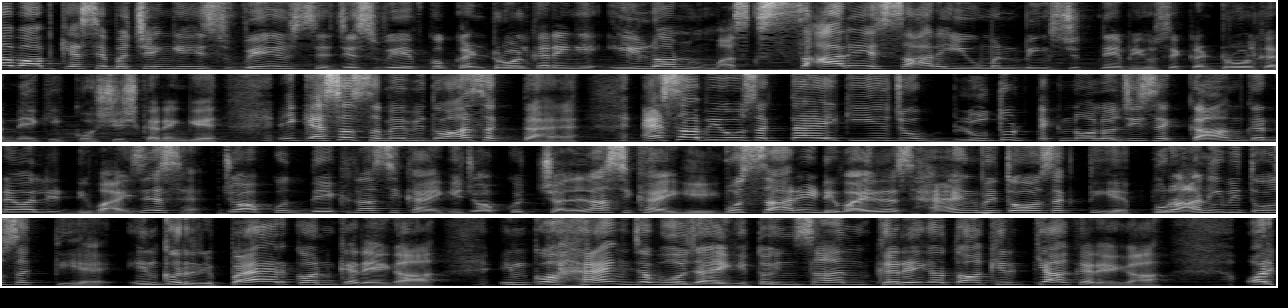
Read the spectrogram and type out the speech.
तब आप कैसे बचेंगे इस वेव से, जिस वेव को कंट्रोल करेंगे? इलॉन मस्क सारे सारे ह्यूमन बींग्स जितने भी उसे कंट्रोल करने की कोशिश करेंगे। एक ऐसा समय भी तो आ सकता है। ऐसा भी हो सकता है कि ये जो ब्लूटूथ टेक्नोलॉजी से काम करने वाली डिवाइसेस है, जो आपको देखना सिखाएगी, जो आपको चलना सिखाएगी, वो सारी डिवाइसेस हैंग भी तो हो सकती है, पुरानी भी तो हो सकती है। इनको रिपेयर कौन करेगा? इनको हैंग जब हो जाएगी तो इंसान करेगा तो आखिर क्या करेगा? और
